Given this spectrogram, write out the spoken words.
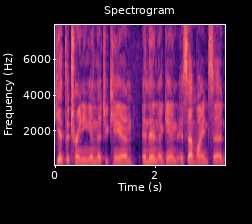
get the training in that you can. And then again, it's that mindset.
